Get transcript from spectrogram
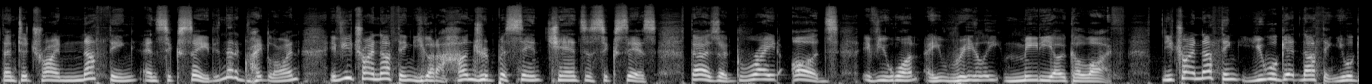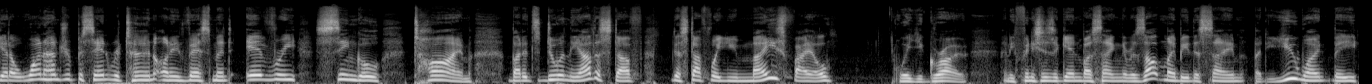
than to try nothing and succeed. Isn't that a great line? If you try nothing, you got a 100% chance of success. Those are great odds if you want a really mediocre life. You try nothing, you will get nothing. You will get a 100% return on investment every single time. But it's doing the other stuff, the stuff where you may fail where you grow. And he finishes again by saying the result may be the same, but you won't be.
